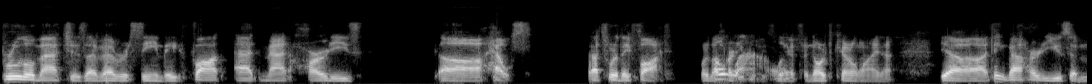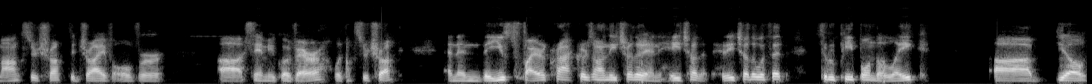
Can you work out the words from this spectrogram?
brutal matches I've ever seen. They fought at Matt Hardy's uh, house. That's where they fought, where the oh, Hardy wow. live in North Carolina. Yeah, I think Matt Hardy used a monster truck to drive over uh, Sammy Guevara with a monster truck, and then they used firecrackers on each other and hit each other, hit each other with it, threw people in the lake. Uh, you know,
